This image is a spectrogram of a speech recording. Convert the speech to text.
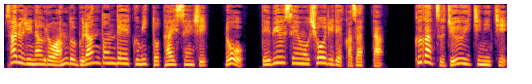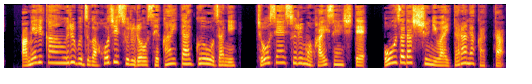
サルリナウロブランドンデー組と対戦し、 ROH、デビュー戦を勝利で飾った。9月11日、アメリカンウルブズが保持する ROH世界タッグ王座に挑戦するも敗戦して、王座ダッシュには至らなかった。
